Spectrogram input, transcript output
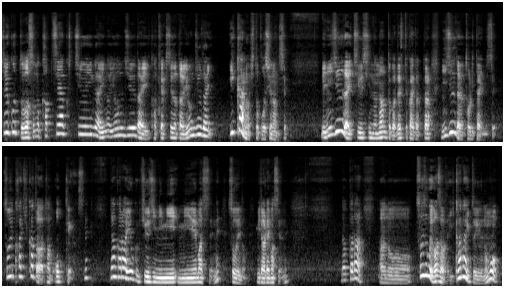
ということは、その活躍中以外の40代活躍中だったら40代以下の人募集なんですよ。で、20代中心のなんとかですって書いてあったら、20代を取りたいんですよ。そういう書き方は多分 OK なんですね。だからよく求人に見え見えますよね。そういうの。見られますよね。だから、あの、そういうところにわざわざ行かないというのも、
